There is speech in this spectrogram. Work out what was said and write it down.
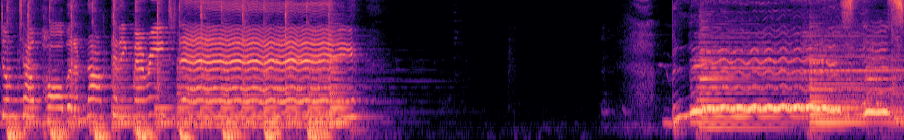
Don't tell Paul, but I'm not getting married today. Bliss this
